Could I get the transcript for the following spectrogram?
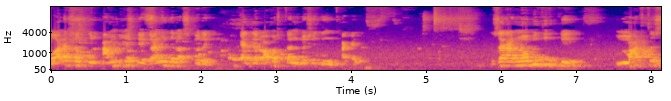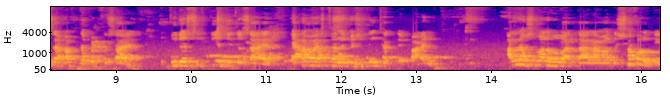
ওয়ারাসতুল আম্বিয়াকে গালি গালাস করে এদের অবস্থান বেশি দিন থাকে না। যারা নবীদেরকে মারতে চায়, হত্যা করতে চায়, দূরে শিখিয়ে দিতে চায়, এরাও স্থানে বেশি দিন থাকতে পারে না। আল্লাহ সুবাহ তাআলা আমাদের সকলকে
